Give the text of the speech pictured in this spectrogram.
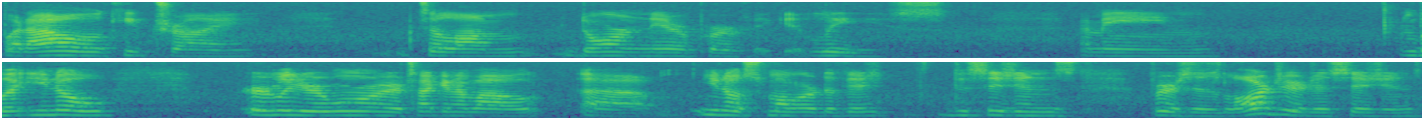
but I will keep trying till I'm darn near perfect at least. I mean, but you know earlier when we were talking about um, you know smaller divi- decisions versus larger decisions,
